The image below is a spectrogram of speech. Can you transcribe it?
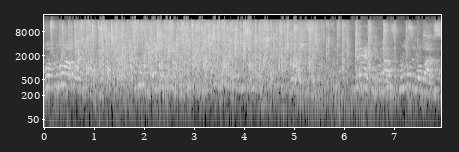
Похлопали. Третій клас, просимо вас.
